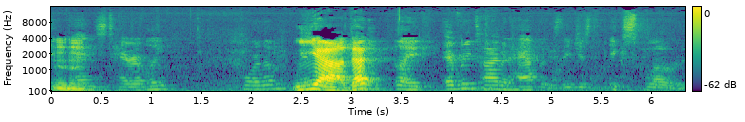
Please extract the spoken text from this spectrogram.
It Mhm. ends terribly for them. Yeah, that- like every time it happens, they just explode.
